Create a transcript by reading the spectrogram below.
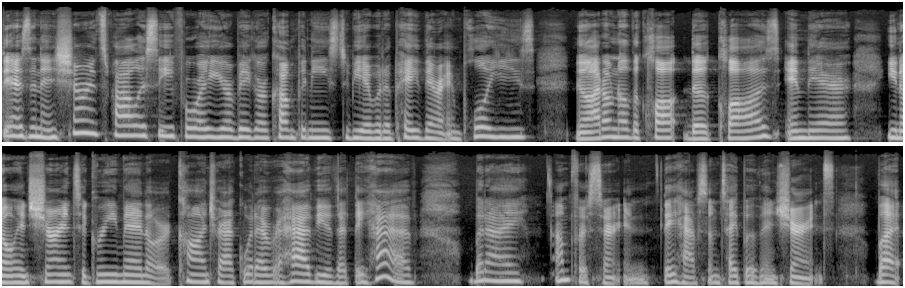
there's an insurance policy for your bigger companies to be able to pay their employees. Now, I don't know the clause, the clause in their, you know, insurance agreement or contract, whatever have you that they have, but I I'm for certain they have some type of insurance. But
